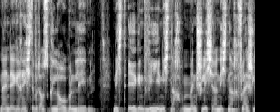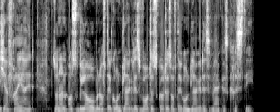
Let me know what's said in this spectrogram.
Nein, der Gerechte wird aus Glauben leben. Nicht irgendwie, nicht nach menschlicher, nicht nach fleischlicher Freiheit, sondern aus Glauben auf der Grundlage des Wortes Gottes, auf der Grundlage des Werkes Christi.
